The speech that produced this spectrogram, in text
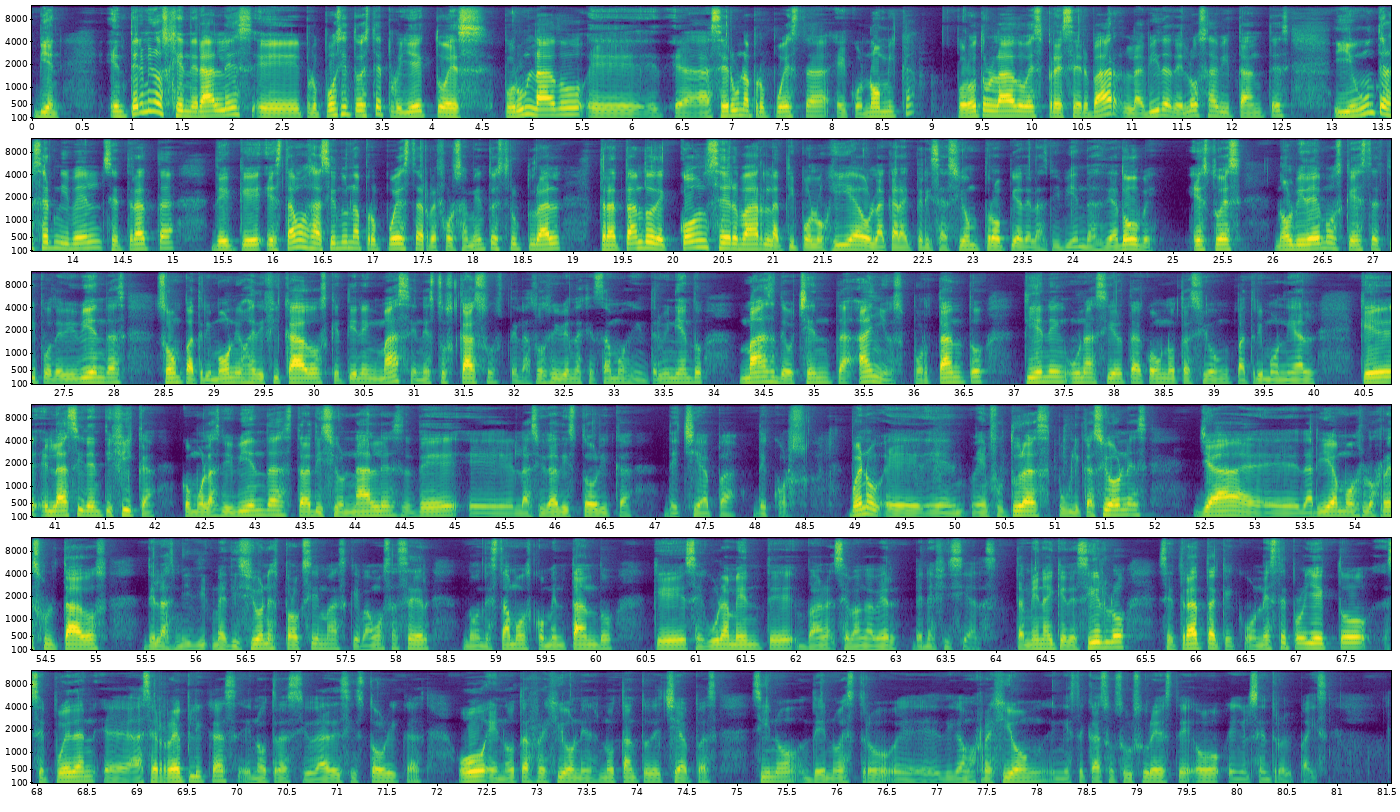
Bien, en términos generales, eh, el propósito de este proyecto es, por un lado, eh, hacer una propuesta económica, por otro lado es preservar la vida de los habitantes y en un tercer nivel se trata de que estamos haciendo una propuesta de reforzamiento estructural tratando de conservar la tipología o la caracterización propia de las viviendas de adobe. Esto es, no olvidemos que este tipo de viviendas son patrimonios edificados que tienen más, en estos casos, de las dos viviendas que estamos interviniendo, más de 80 años. Por tanto, tienen una cierta connotación patrimonial que las identifica como las viviendas tradicionales de eh, la ciudad histórica de Chiapa de Corzo. Bueno, eh, en, futuras publicaciones ya eh, daríamos los resultados de las mediciones próximas que vamos a hacer, donde estamos comentando que seguramente se van a ver beneficiadas. También hay que decirlo, se trata que con este proyecto se puedan eh, hacer réplicas en otras ciudades históricas o en otras regiones, no tanto de Chiapas, sino de nuestra, eh, digamos, región, en este caso sur-sureste o en el centro del país.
